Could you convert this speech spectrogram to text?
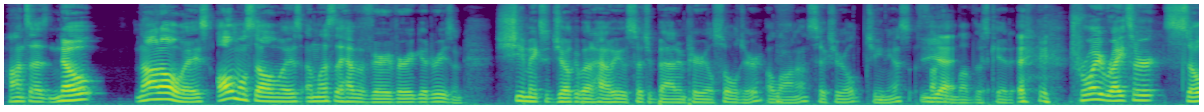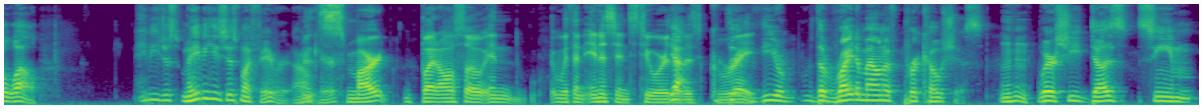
Han says, no, not always. Almost always, unless they have a very, very good reason. She makes a joke about how he was such a bad Imperial soldier. Allana, six year old, genius. Fucking Yeah. love this kid. Troy writes her so well. Maybe just maybe he's just my favorite. I don't care. Smart, but also in with an innocence to her that is great. The, the right amount of precocious, hmm where she does seem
